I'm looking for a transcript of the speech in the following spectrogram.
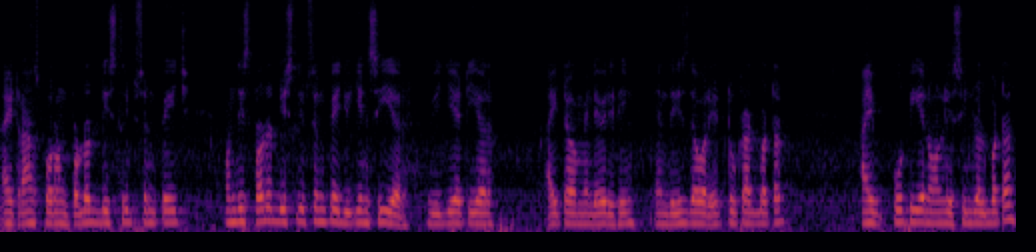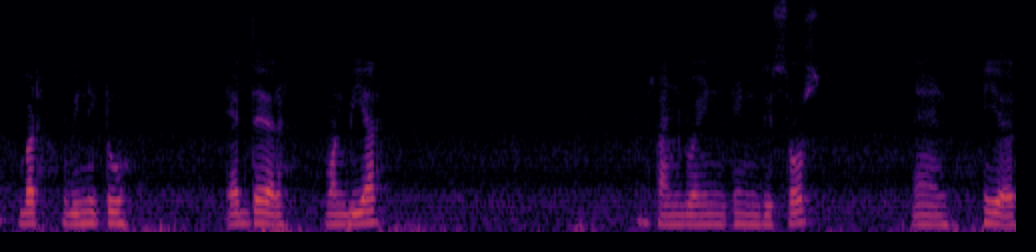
I transfer on product description page. On this product description page you can see here we get here item and everything. And this is our add to cart button. I put here only single button but we need to add there one BR so I'm going in this source. And here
